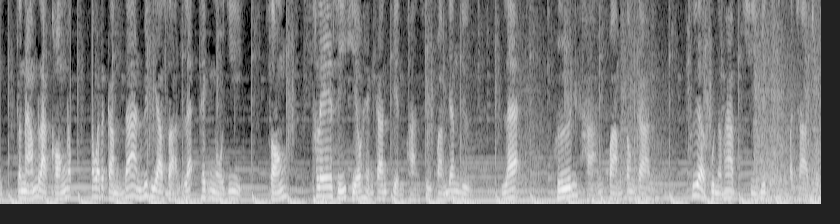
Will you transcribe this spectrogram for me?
1. สนามหลักของนวัตกรรมด้านวิทยาศาสตร์ และเทคโนโลยี 2. ทะเลสีเขียวแห่งการเปลี่ยนผ่านสู่ความยั่งยืน และพื้นฐานความต้องการ เพื่อคุณภาพชีวิตประชาชน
